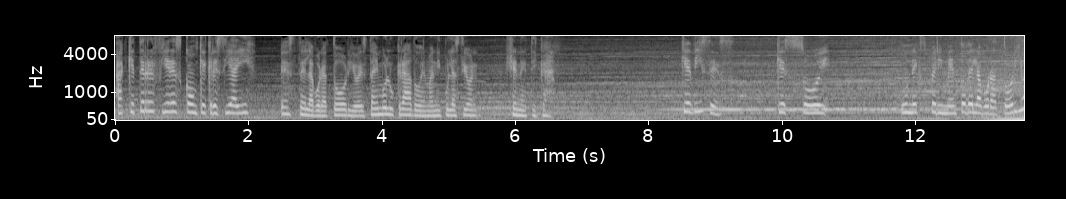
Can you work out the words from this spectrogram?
¿A qué te refieres con que crecí ahí? Este laboratorio está involucrado en manipulación genética. ¿Qué dices? ¿Que soy un experimento de laboratorio?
